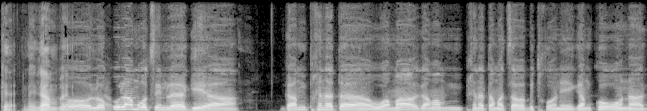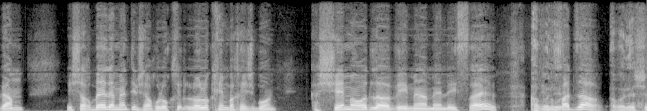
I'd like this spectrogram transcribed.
כן, לגמרי. לא, לא כולם רוצים להגיע, גם מבחינת, ה... הוא אמר, גם מבחינת המצב הביטחוני, גם קורונה, גם... יש הרבה אלמנטים שאנחנו לוקח, לא לוקחים בחשבון. קשה מאוד להביא מאמן לישראל, במיוחד זר. אבל יש,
